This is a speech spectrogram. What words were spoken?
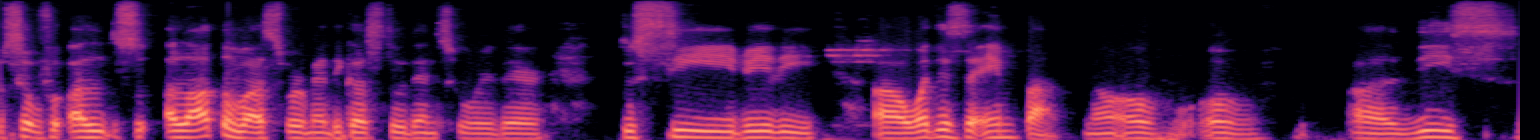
So a, a, lot of us were medical students who were there to see really uh, what is the impact no, of of uh, these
